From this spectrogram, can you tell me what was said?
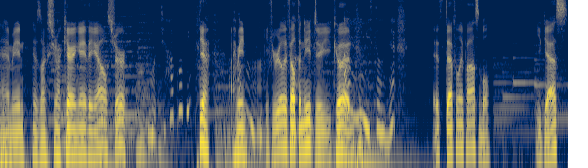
I mean, as long as you're not carrying anything else, sure. Yeah, I mean, if you really felt the need to, you could. it's definitely possible. You guess?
